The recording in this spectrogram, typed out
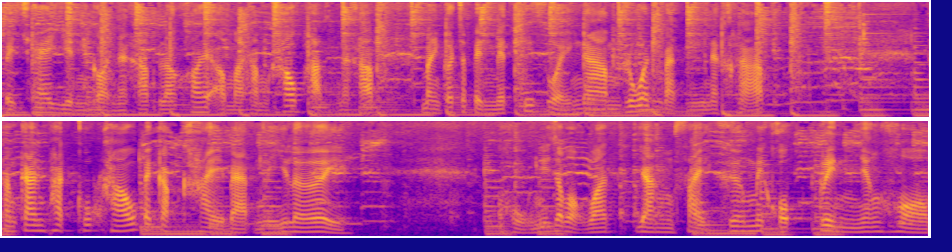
ไปแช่เย็นก่อนนะครับ แล้วค่อยเอามาทำข้าวผัดนะครับ มันก็จะเป็นเม็ดที่สวยงามร่วนแบบนี้นะครับทำการผัดคลุกเคล้าไปกับไข่แบบนี้เลย โอ้โหนี่จะบอกว่ายังใส่เครื่องไม่ครบกลิ่นยังหอม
